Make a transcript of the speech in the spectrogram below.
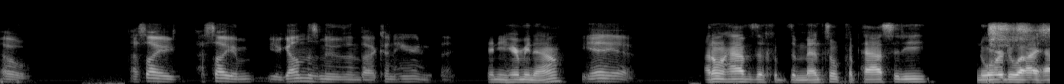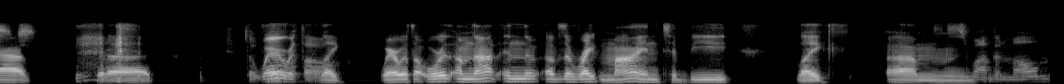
Oh, I saw you. I saw your your gums moving, but I couldn't hear anything. Can you hear me now? Yeah, yeah. I don't have the the mental capacity, nor do I have the The wherewithal. like wherewithal, or I'm not in the of the right mind to be like um swapping mall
